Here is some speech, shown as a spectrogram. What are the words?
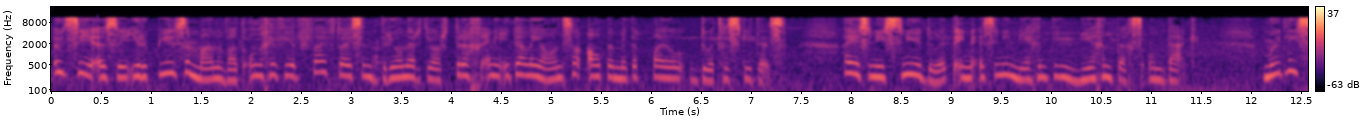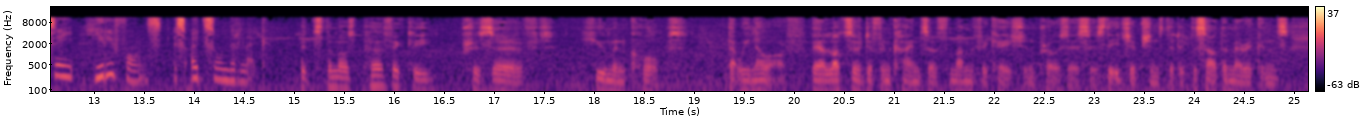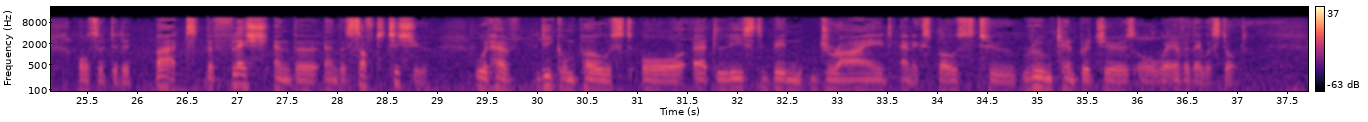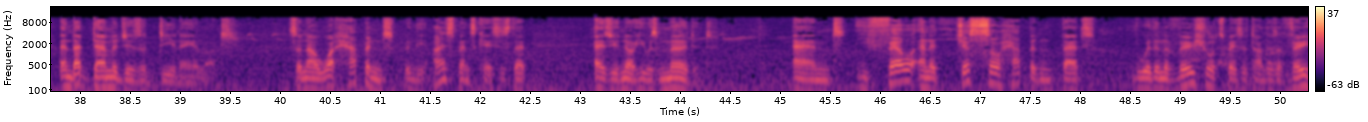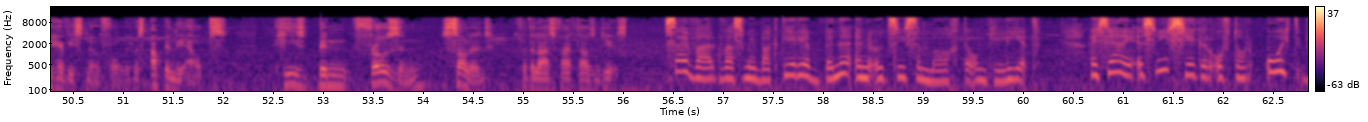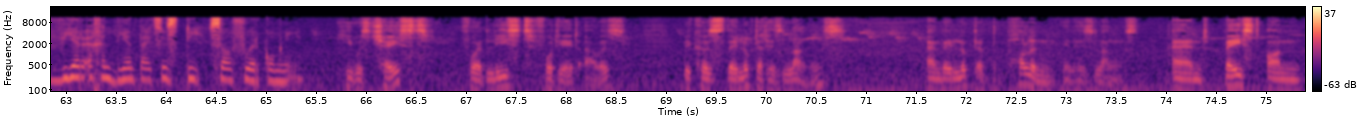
Otzi is 'n Europese man wat ongeveer 5300 jaar terug in die Italiaanse Alpe met 'n pyl doodgeskiet is. Hy is in die sneeu dood en is in die 1990s ontdek. Moodley sê hierdie fonds is uitsonderlik. It's the most perfectly preserved human corpse that we know of. There are lots of different kinds of mummification processes. The Egyptians did it, the South Americans also did it, but the flesh and the and the soft tissue would have decomposed or at least been dried and exposed to room temperatures or wherever they were stored. And that damages a DNA a lot. So now what happened in the Iceman's case is that as you know he was murdered and he fell and it just so happened that within a very short space of time there's a very heavy snowfall it was up in the alps he's been frozen solid for the last 5000 years Sy werk was om die bakterieë binne in Otzi se maag te ontleed. Hy sê hy is nie seker of daar ooit weer 'n geleentheid soos die sal voorkom nie. he was chased for at least 48 hours because they looked at his lungs and they looked at the pollen in his lungs and based on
